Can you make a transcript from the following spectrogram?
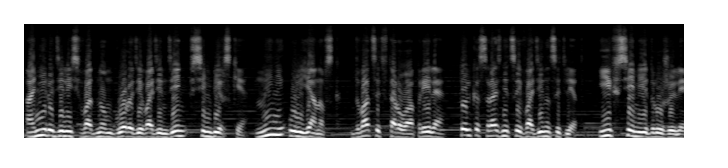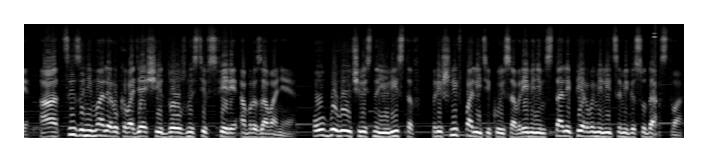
Они родились в одном городе в один день в Симбирске, ныне Ульяновск, 22 апреля, только с разницей в 11 лет. Их семьи дружили, а отцы занимали руководящие должности в сфере образования. Оба выучились на юристов, пришли в политику и со временем стали первыми лицами государства.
